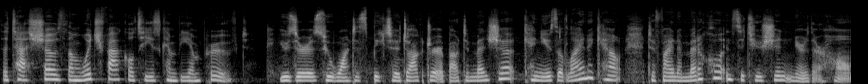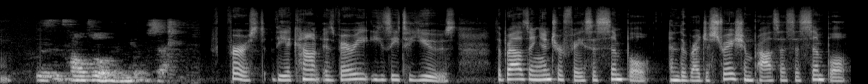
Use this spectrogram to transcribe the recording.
The test shows them which faculties can be improved. Users who want to speak to a doctor about dementia can use a Line account to find a medical institution near their home. First, the account is very easy to use. The browsing interface is simple, and the registration process is simple.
